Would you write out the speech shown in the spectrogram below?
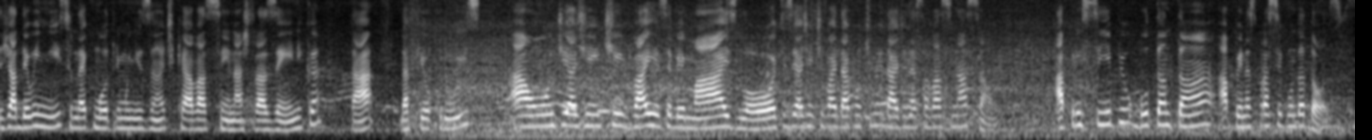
já deu início né, com outro imunizante, que é a vacina AstraZeneca, tá, da Fiocruz, aonde a gente vai receber mais lotes e a gente vai dar continuidade nessa vacinação. A princípio, Butantan apenas para a segunda dose.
